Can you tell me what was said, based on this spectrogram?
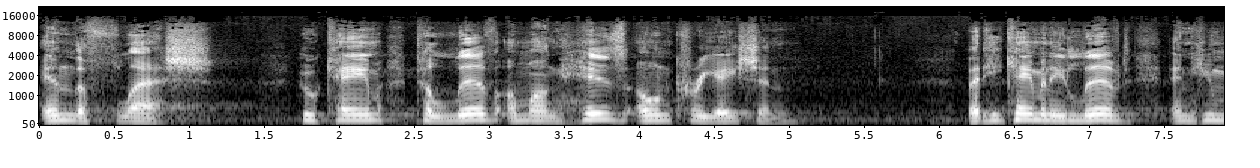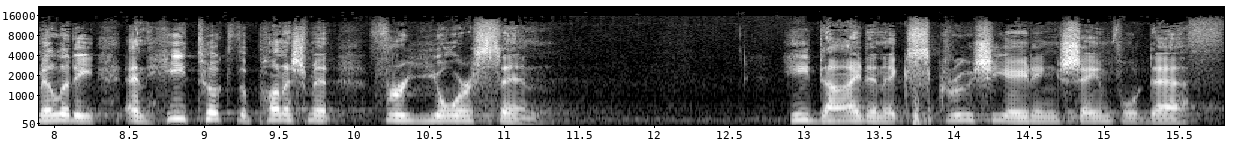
in the flesh, who came to live among His own creation, that He came and He lived in humility and He took the punishment for your sin. He died an excruciating, shameful death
